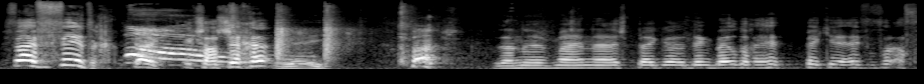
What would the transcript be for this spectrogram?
45! Kijk, ik zou zeggen, Jee. dan heeft mijn eh spreker denkbeeldige het petje even vooraf.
